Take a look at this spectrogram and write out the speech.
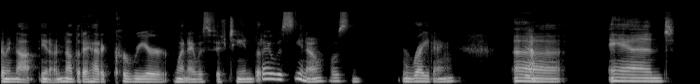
I mean, not, you know, not that I had a career when I was 15, but I was, you know, I was writing. Yeah. Uh, and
